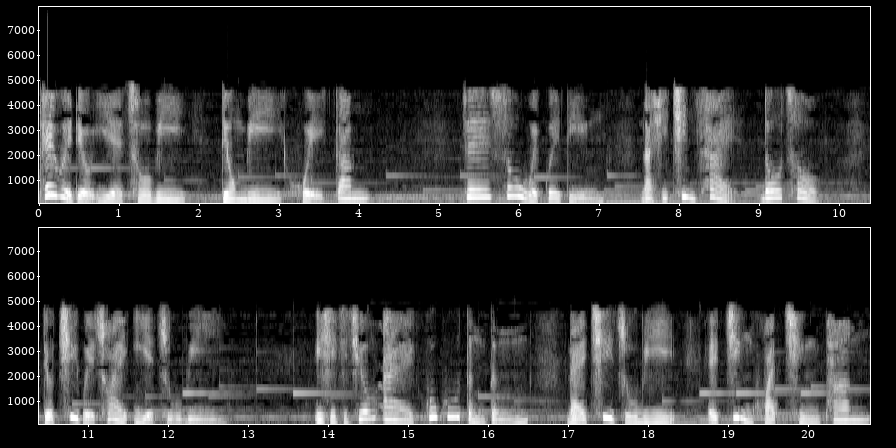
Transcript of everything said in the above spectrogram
体会着伊的初味、中味、回甘。这所有的过程，若是凊彩老草，就试袂出伊的滋味。伊是一种爱久久长长来试滋味的正法清芳。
